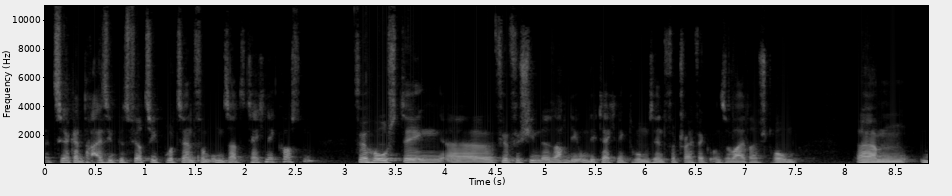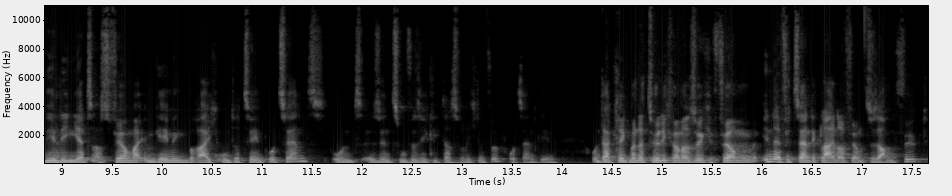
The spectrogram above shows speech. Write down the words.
äh, circa 30 bis 40 Prozent vom Umsatz Technikkosten für Hosting, äh, für verschiedene Sachen, die um die Technik drum sind, für Traffic und so weiter, Strom. Ähm, wir liegen jetzt als Firma im Gaming-Bereich unter 10 Prozent und sind zuversichtlich, dass wir Richtung 5 Prozent gehen. Und da kriegt man natürlich, wenn man solche Firmen, ineffiziente kleinere Firmen zusammenfügt,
